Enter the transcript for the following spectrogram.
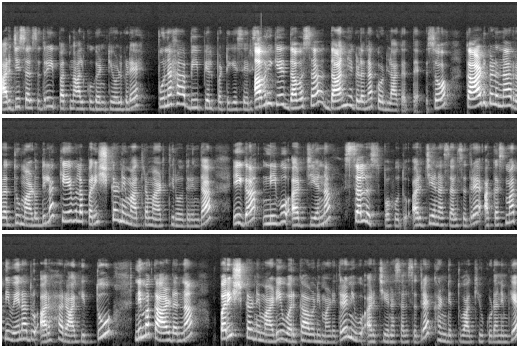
ಅರ್ಜಿ ಸಲ್ಲಿಸಿದ್ರೆ ಇಪ್ಪತ್ನಾಲ್ಕು ಗಂಟೆಯೊಳಗಡೆ ಪುನಃ ಬಿ ಪಿ ಎಲ್ ಪಟ್ಟಿಗೆ ಸೇರಿಸಿ ಅವರಿಗೆ ದವಸ ಧಾನ್ಯಗಳನ್ನು ಕೊಡಲಾಗತ್ತೆ. ಸೊ ಕಾರ್ಡ್ಗಳನ್ನು ರದ್ದು ಮಾಡೋದಿಲ್ಲ, ಕೇವಲ ಪರಿಷ್ಕರಣೆ ಮಾತ್ರ ಮಾಡ್ತಿರೋದ್ರಿಂದ ಈಗ ನೀವು ಅರ್ಜಿಯನ್ನು ಸಲ್ಲಿಸಬಹುದು. ಅರ್ಜಿಯನ್ನು ಸಲ್ಲಿಸಿದ್ರೆ ಅಕಸ್ಮಾತ್ ನೀವೇನಾದರೂ ಅರ್ಹರಾಗಿದ್ದು ನಿಮ್ಮ ಕಾರ್ಡನ್ನು ಪರಿಷ್ಕರಣೆ ಮಾಡಿ, ವರ್ಗಾವಣೆ ಮಾಡಿದರೆ ನೀವು ಅರ್ಜಿಯನ್ನು ಸಲ್ಲಿಸಿದ್ರೆ ಖಂಡಿತವಾಗಿಯೂ ಕೂಡ ನಿಮಗೆ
